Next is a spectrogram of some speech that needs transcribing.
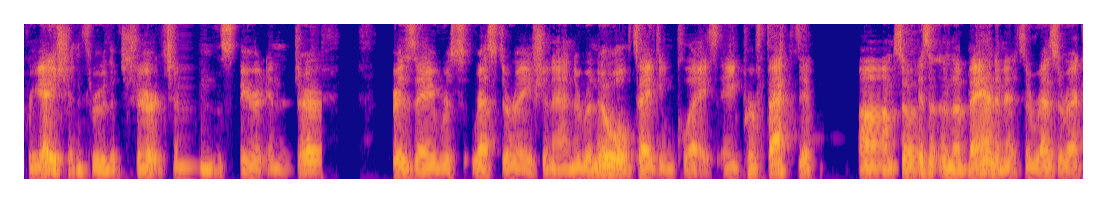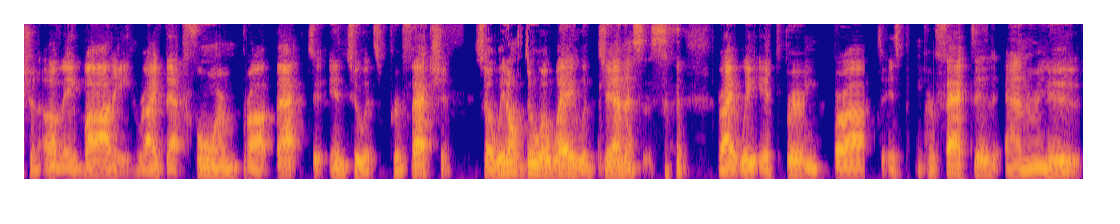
creation through the church and the spirit in the church, there is a res- restoration and a renewal taking place, a perfecting. Um, so it isn't an abandonment; it's a resurrection of a body, right? That form brought back to into its perfection. So we don't do away with Genesis, right? We it's being brought, it's being perfected and renewed.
